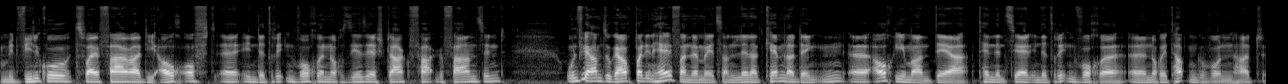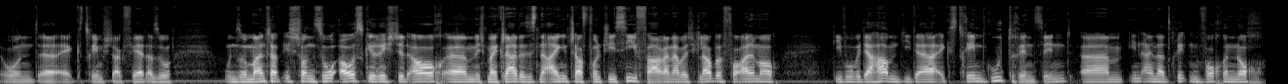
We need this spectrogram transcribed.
mit Wilco zwei Fahrer, die auch oft äh, in der dritten Woche noch sehr, sehr stark gefahren sind. Und wir haben sogar auch bei den Helfern, wenn wir jetzt an Lennart Kemner denken, äh, auch jemand, der tendenziell in der dritten Woche äh, noch Etappen gewonnen hat und äh, extrem stark fährt. Also unsere Mannschaft ist schon so ausgerichtet auch. Ähm, ich meine, klar, das ist eine Eigenschaft von GC-Fahrern, aber ich glaube vor allem auch die, wo wir da haben, die da extrem gut drin sind, ähm, in einer dritten Woche noch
